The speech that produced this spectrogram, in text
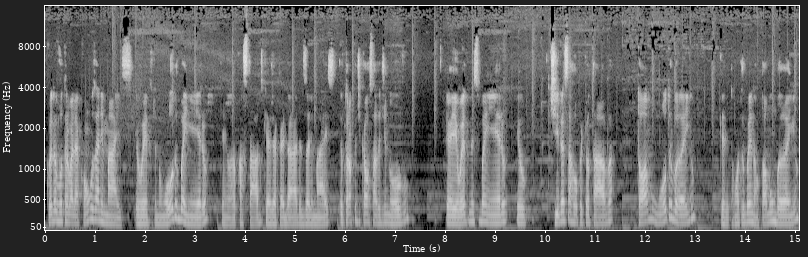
Quando eu vou trabalhar com os animais, eu entro num outro banheiro, que é afastado, que é já perto da área dos animais. Eu troco de calçado de novo. Eu, eu entro nesse banheiro, eu tiro essa roupa que eu tava, tomo um outro banho. Quer dizer, tomo outro banho não, tomo um banho,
